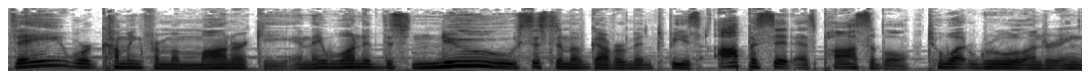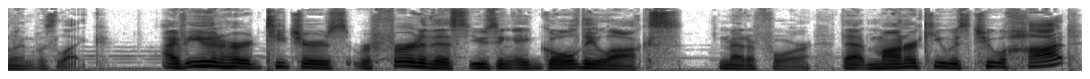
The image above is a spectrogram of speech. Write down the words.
they were coming from a monarchy and they wanted this new system of government to be as opposite as possible to what rule under England was like. I've even heard teachers refer to this using a Goldilocks metaphor that monarchy was too hot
